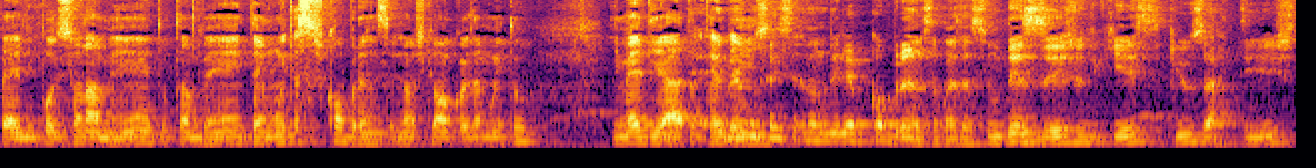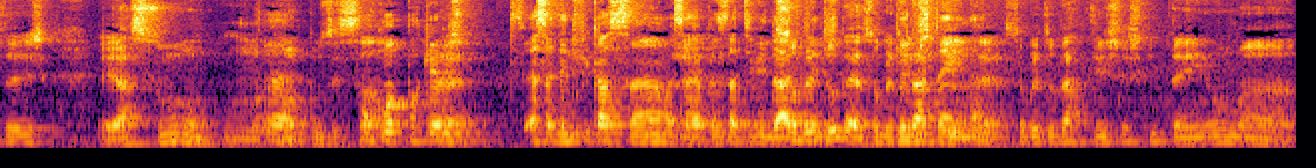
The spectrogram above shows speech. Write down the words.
pedem posicionamento também. Tem muitas essas cobranças. né? Eu acho que é uma coisa muito imediata É, Eu também. não sei se eu não diria cobrança, mas assim um desejo de que, esse, que os artistas eh, assumam uma, É, uma posição. Por- porque eles, É. essa identificação, essa representatividade sobretudo, que eles, é, sobretudo, que eles têm, né? é, sobretudo artistas que têm uma,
